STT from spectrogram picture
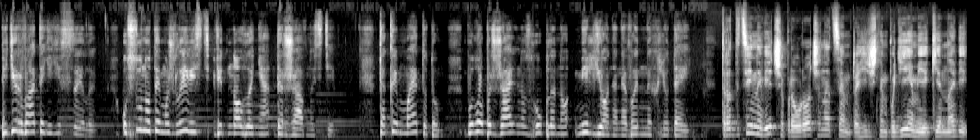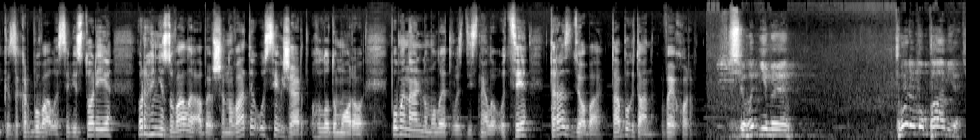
підірвати її сили, усунути можливість відновлення державності. Таким методом було безжально згублено мільйони невинних людей. Традиційне віче, приурочене цим трагічним подіям, які навік закарбувалися в історії, організували, аби вшанувати усіх жертв голодомору. Поминальну молитву здійснили отці Тарас Дзьоба та Богдан Вихор. Сьогодні ми творимо пам'ять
